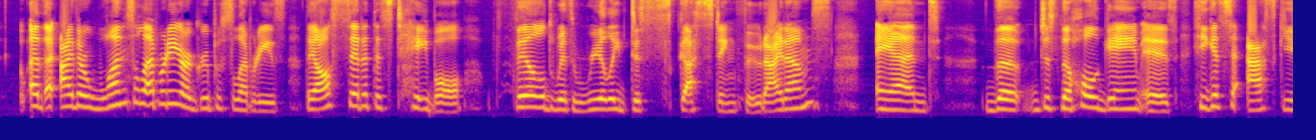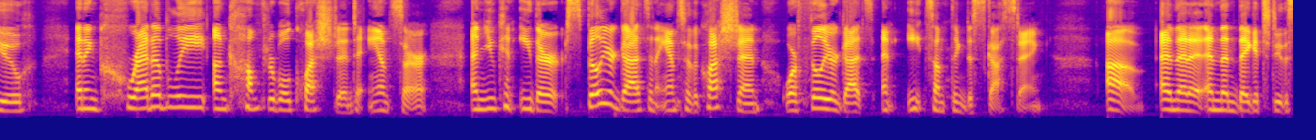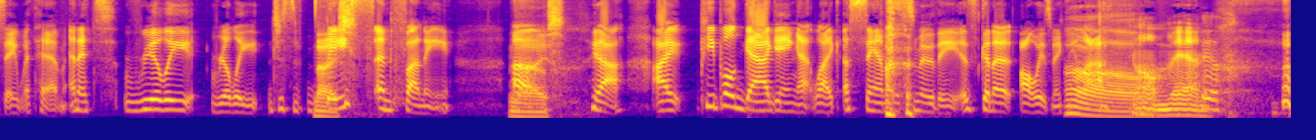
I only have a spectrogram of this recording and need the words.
either one celebrity or a group of celebrities they all sit at this table filled with really disgusting food items and the just the whole game is he gets to ask you an incredibly uncomfortable question to answer and you can either spill your guts and answer the question or fill your guts and eat something disgusting Um, and then it, and then they get to do the same with him, and it's really, really just Nice. base and funny. Nice. Yeah, I people gagging at like a salmon smoothie is gonna always make me laugh. Oh man. Ugh.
